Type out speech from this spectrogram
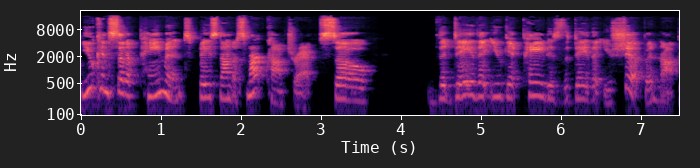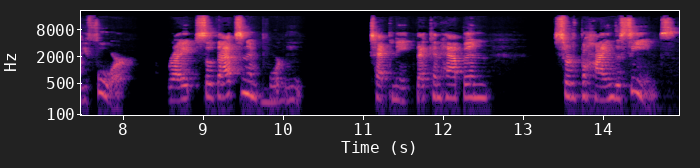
You can set up payment based on a smart contract. So the day that you get paid is the day that you ship and not before, right? So that's an mm-hmm. important technique that can happen sort of behind the scenes.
